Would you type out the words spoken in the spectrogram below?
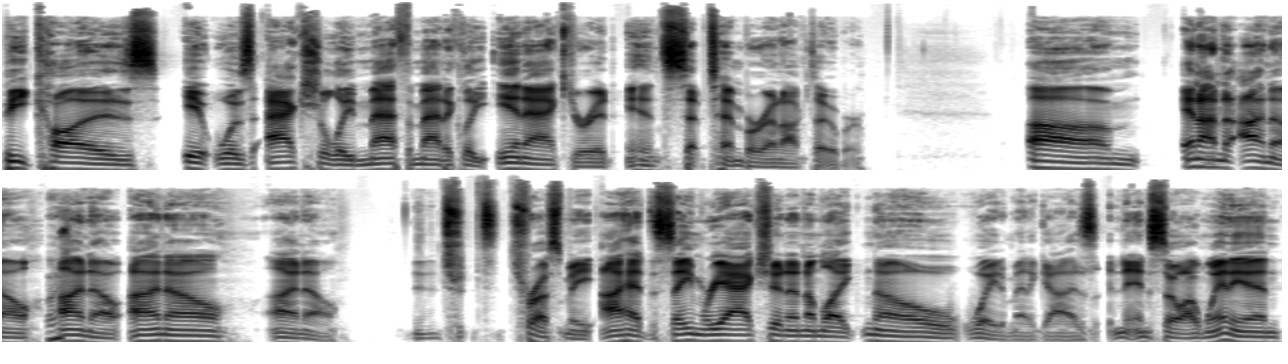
because it was actually mathematically inaccurate in September and October. Um, and I, I know, What? I know, I know, I know. Tr- trust me, I had the same reaction, and I'm like, no, wait a minute, guys. And, and so I went in.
